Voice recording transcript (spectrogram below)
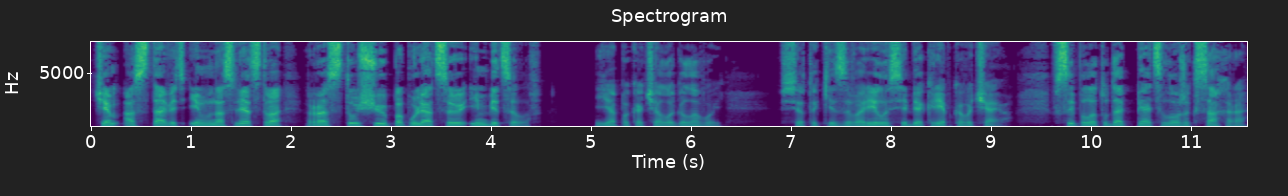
чем оставить им в наследство растущую популяцию имбецилов. Я покачала головой. Все-таки заварила себе крепкого чаю. Всыпала туда пять ложек сахара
